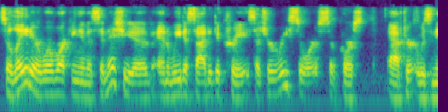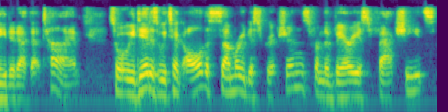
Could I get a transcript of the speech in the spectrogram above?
So later, we're working in this initiative, and we decided to create such a resource, of course, after it was needed at that time. So what we did is we took all the summary descriptions from the various fact sheets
